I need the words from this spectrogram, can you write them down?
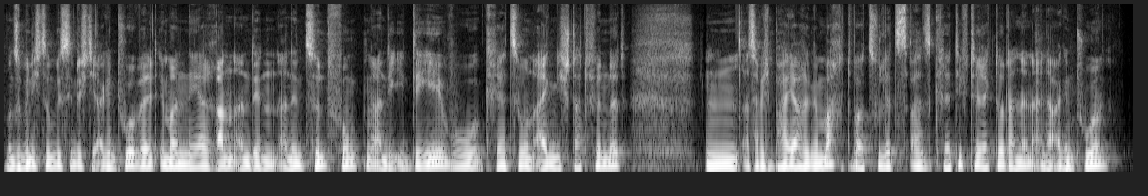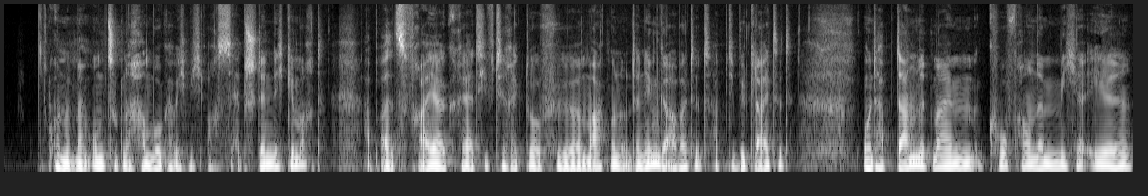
Und so bin ich so ein bisschen durch die Agenturwelt immer näher ran an den, an den Zündfunken, an die Idee, wo Kreation eigentlich stattfindet. Mm, Das habe ich ein paar Jahre gemacht, war zuletzt als Kreativdirektor dann in einer Agentur. Und mit meinem Umzug nach Hamburg habe ich mich auch selbstständig gemacht, habe als freier Kreativdirektor für Marken und Unternehmen gearbeitet, habe die begleitet und habe dann mit meinem Co-Founder Michael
